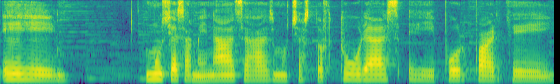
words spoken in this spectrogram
eh, muchas amenazas, muchas torturas eh, por parte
